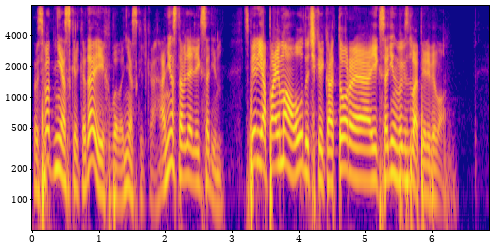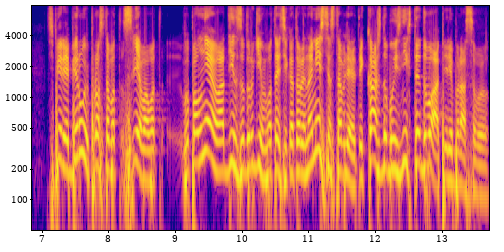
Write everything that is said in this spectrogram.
То есть вот несколько, да, их было, несколько. Они оставляли x1. Теперь я поймал удочкой, которая x1 в x2 перевело. Теперь я беру и просто вот слева вот выполняю один за другим вот эти, которые на месте оставляют, и каждому из них t2 перебрасываю.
